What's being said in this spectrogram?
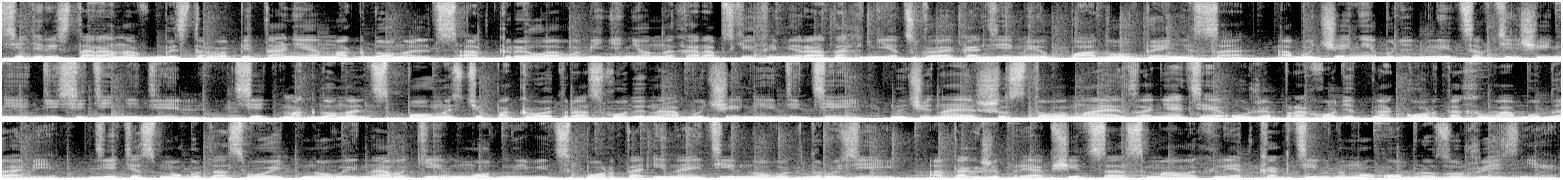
сеть ресторанов быстрого питания «Макдональдс» открыла в Объединенных Арабских Эмиратах детскую академию падл-тенниса. Обучение будет длиться в течение 10 недель. Сеть «Макдональдс» полностью покроет расходы на обучение детей. Начиная с 6 мая занятия уже проходят на кортах в Абу-Даби. Дети смогут освоить новые навыки, модный вид спорта и найти новых друзей, а также приобщиться с малых лет к активному образу жизни.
